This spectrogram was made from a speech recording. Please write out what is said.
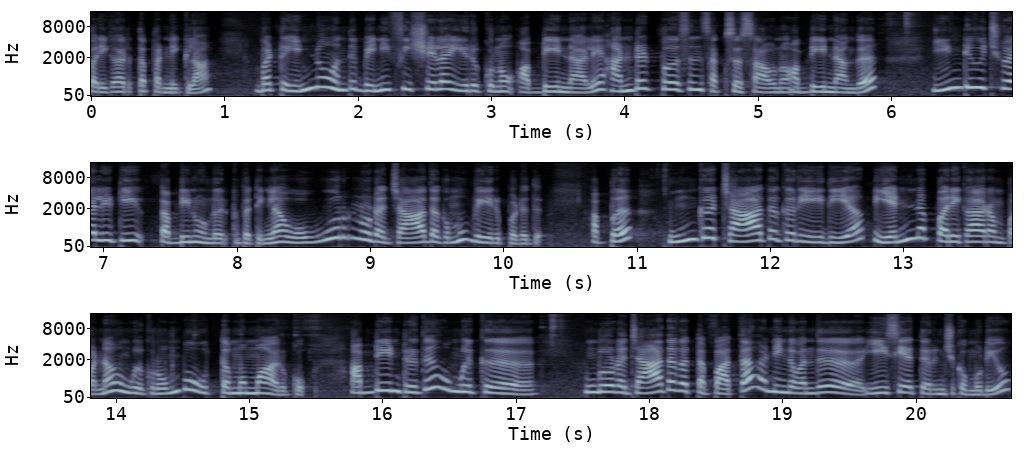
பரிகாரத்தை பண்ணிக்கலாம். பட் இன்னும் வந்து பெனிஃபிஷியலாக இருக்கணும் அப்படின்னாலே ஹண்ட்ரட் பர்சன்ட் சக்ஸஸ் ஆகணும் அப்படின்னாங்க. இண்டிவிஜுவாலிட்டி அப்படின்னு ஒன்று இருக்குது பார்த்தீங்களா ஒவ்வொருனோட ஜாதகமும் வேறுபடுது. அப்போ உங்கள் ஜாதக ரீதியாக என்ன பரிகாரம் பண்ணால் உங்களுக்கு ரொம்ப உத்தமமாக இருக்கும். அப்படின்றது உங்களுக்கு உங்களோட ஜாதகத்தை பார்த்தா நீங்கள் வந்து ஈஸியாக தெரிஞ்சுக்க முடியும்.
